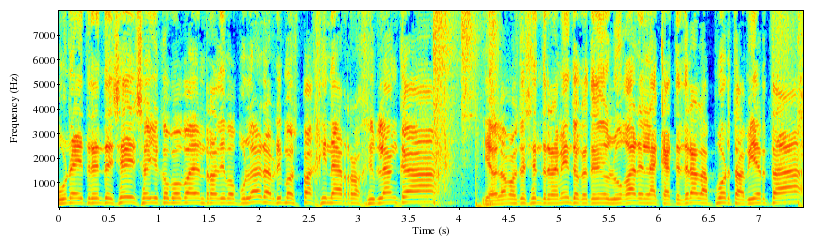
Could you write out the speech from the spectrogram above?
Una y 36, oye cómo va en Radio Popular, abrimos página rojiblanca y hablamos de ese entrenamiento que ha tenido lugar en la Catedral a puerta abierta.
